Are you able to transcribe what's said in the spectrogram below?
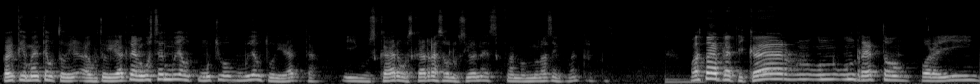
prácticamente autodidacta. Me gusta muy, mucho, muy autodidacta. Y buscar, buscar las soluciones cuando no las encuentro. Pues. Más para platicar un, un, reto por ahí.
